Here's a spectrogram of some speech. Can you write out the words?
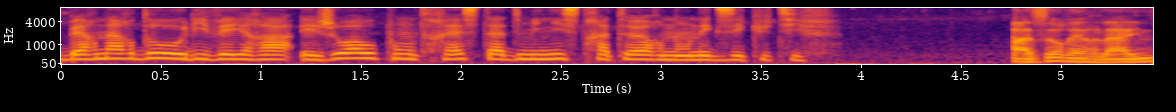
Bernardo Oliveira et Joao Ponte restent administrateurs non exécutifs. Azor Airlines,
